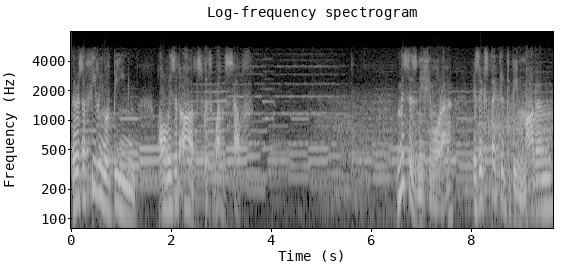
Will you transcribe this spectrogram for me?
There is a feeling of being always at odds with oneself. Mrs. Nishimura is expected to be modern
